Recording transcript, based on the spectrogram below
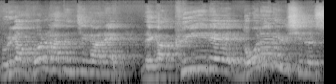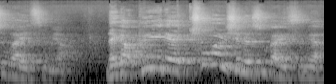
우리가 뭘 하든지 간에 내가 그 일에 노래를 실을 수가 있으면 내가 그 일에 춤을 실을 수가 있으면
